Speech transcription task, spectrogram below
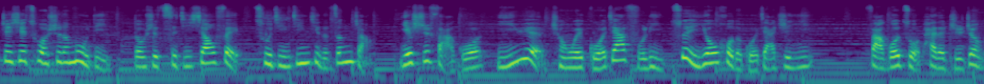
这些措施的目的都是刺激消费、促进经济的增长，也使法国一跃成为国家福利最优厚的国家之一。法国左派的执政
